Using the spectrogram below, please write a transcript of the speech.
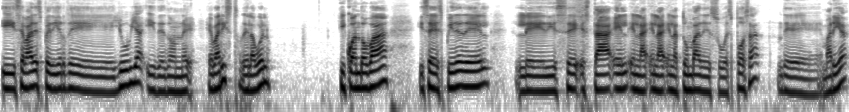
Y se va a despedir de Lluvia y de Don Evaristo, del abuelo. Y cuando va y se despide de él le dice, está él en la, en la, en la tumba de su esposa, de María,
